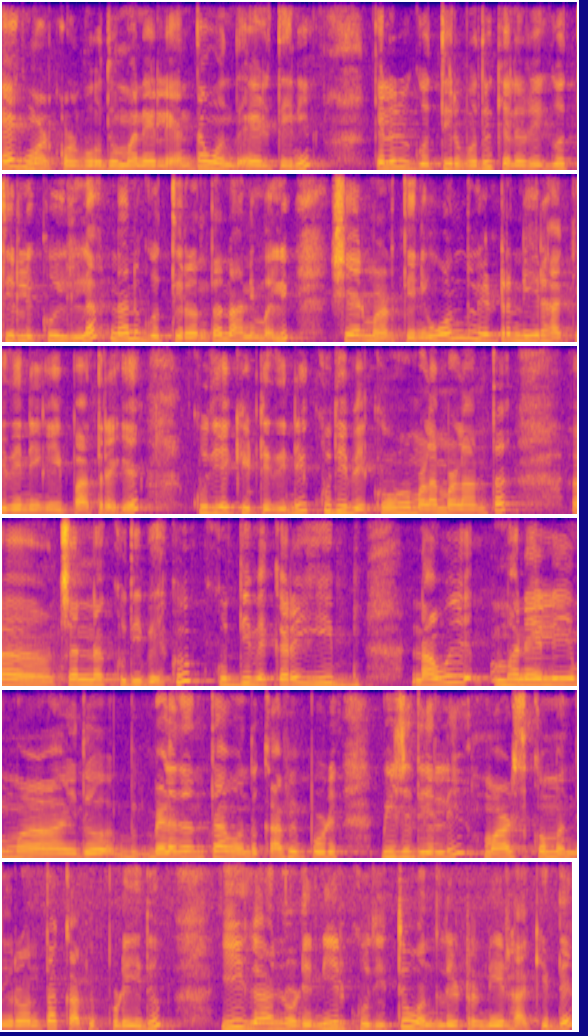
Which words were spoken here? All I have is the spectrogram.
ಹೇಗೆ ಮಾಡ್ಕೊಳ್ಬೋದು ಮನೇಲಿ ಅಂತ ಒಂದು ಹೇಳ್ತೀನಿ. ಕೆಲವ್ರಿಗೆ ಗೊತ್ತಿರ್ಬೋದು, ಕೆಲವ್ರಿಗೆ ಗೊತ್ತಿರಲಿಕ್ಕೂ ಇಲ್ಲ. ನನಗೆ ಗೊತ್ತಿರೋಂಥ ನಾನು ನಿಮ್ಮಲ್ಲಿ ಶೇರ್ ಮಾಡ್ತೀನಿ. ಒಂದು ಲೀಟ್ರ್ ನೀರು ಹಾಕಿದ್ದೀನಿ ಈಗ ಈ ಪಾತ್ರೆಗೆ. ಕುದಿಯೋಕೆ ಇಟ್ಟಿದ್ದೀನಿ. ಕುದಿಬೇಕು, ಮಳ ಅಂತ ಚೆನ್ನಾಗಿ ಕುದಿಬೇಕು. ಕುದಿಬೇಕಾದ್ರೆ ಈ ನಾವು ಮನೆಯಲ್ಲಿ ಮಾ, ಇದು ಬೆಳೆದಂಥ ಒಂದು ಕಾಫಿ ಪುಡಿ ಬೀಜದಲ್ಲಿ ಮಾಡಿಸ್ಕೊಂಬಂದಿರೋಂಥ ಕಾಫಿ ಪುಡಿ ಇದು. ಈಗ ನೋಡಿ ನೀರು ಕುದೀತು ಒಂದು ಲೀಟ್ರ್ ನೀರು ಹಾಕಿದ್ದೆ.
